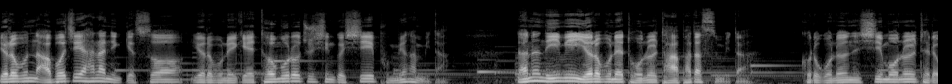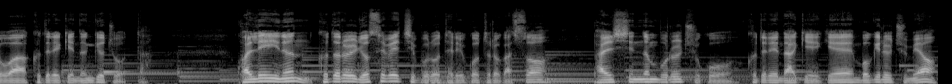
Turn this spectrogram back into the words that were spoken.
여러분 아버지의 하나님께서 여러분에게 덤으로 주신 것이 분명합니다. 나는 이미 여러분의 돈을 다 받았습니다. 그러고는 시몬을 데려와 그들에게 넘겨주었다. 관리인은 그들을 요셉의 집으로 데리고 들어가서 발 씻는 물을 주고 그들의 나귀에게 먹이를 주며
